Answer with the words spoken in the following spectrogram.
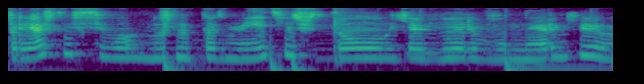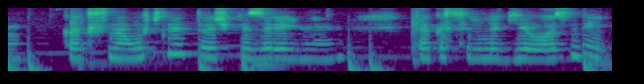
прежде всего нужно подметить, что я верю в энергию, как с научной точки зрения, так и с религиозной,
